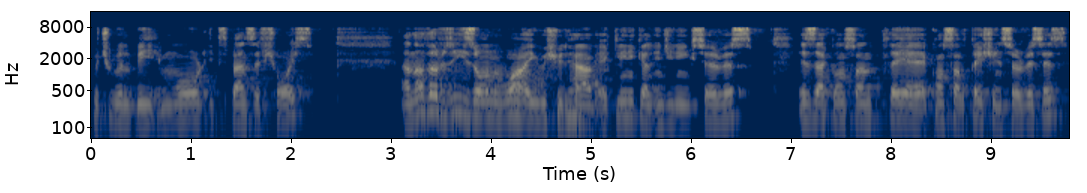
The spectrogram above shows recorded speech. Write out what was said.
which will be a more expensive choice. Another reason why we should have a clinical engineering service is the consultation services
